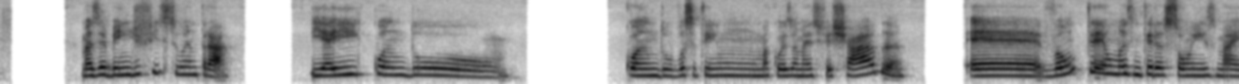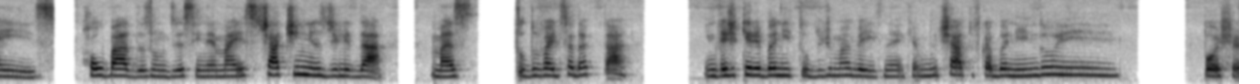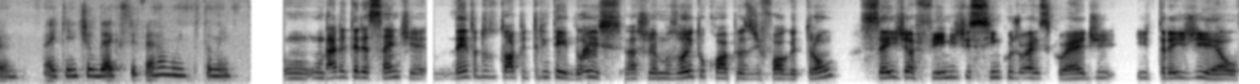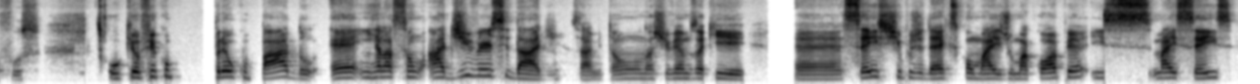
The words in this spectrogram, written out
mas é bem difícil entrar. E aí quando quando você tem uma coisa mais fechada, é, vão ter umas interações mais roubadas, vamos dizer assim, né? Mais chatinhas de lidar. Mas tudo vai se adaptar. Em vez de querer banir tudo de uma vez, né? Que é muito chato ficar banindo e. Poxa, aí quem tinha o deck se ferra muito também. Um, um, dado interessante, dentro do top 32, nós tivemos 8 cópias de Fog Tron, 6 de Affinity, 5 de War Squad e 3 de Elfos. O que eu fico preocupado é em relação à diversidade, sabe? Então nós tivemos aqui é, seis tipos de decks com mais de uma cópia e mais seis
